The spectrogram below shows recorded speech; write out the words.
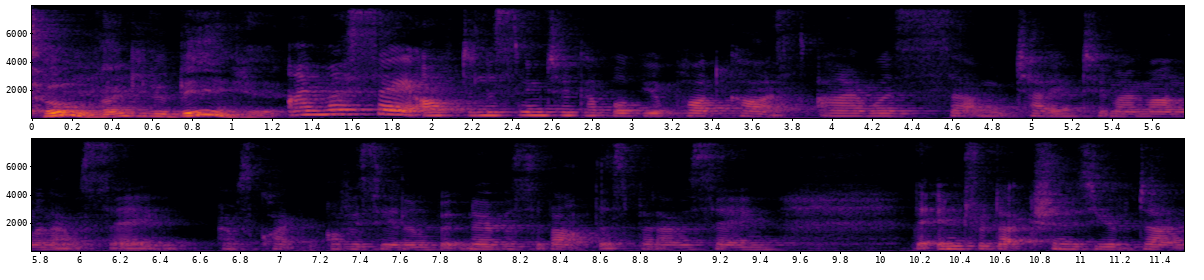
at all. Thank you for being here. I must say, after listening to a couple of your podcasts, I was um, chatting to my mum and I was saying, I was quite obviously a little bit nervous about this, but I was saying the introductions you've done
